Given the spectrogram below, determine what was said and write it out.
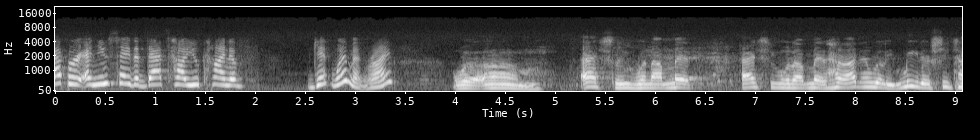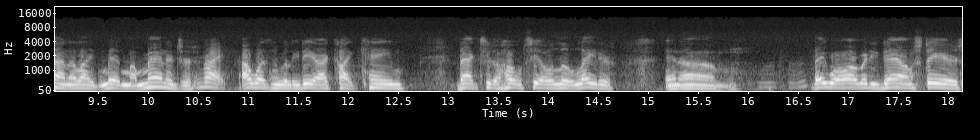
rapper, and you say that that's how you kind of get women, right? Well, um, actually, when I met, actually when I met her, I didn't really meet her. She kind of like met my manager. Right. I wasn't really there. I like came back to the hotel a little later, and um, they were already downstairs,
